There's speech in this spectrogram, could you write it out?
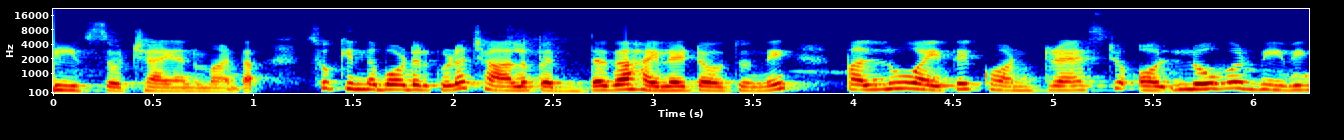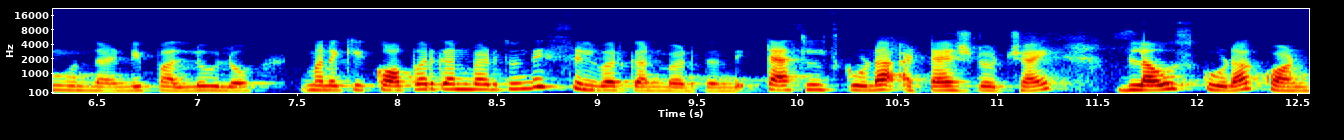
లీవ్స్ వచ్చాయన్నమాట. సో కింద బార్డర్ కూడా చాలా పెద్దగా హైలైట్ అవుతుంది. పళ్ళు అయితే కాంట్రాస్ట్ ఆల్ ఓవర్ వీవింగ్ ఉందండి పళ్ళులో. మనకి కాపర్ కనబడుతుంది సిల్వర్ కనబడుతుంది. టాసిల్స్ కూడా అటాచ్డ్ వచ్చాయి. బ్లౌజ్ కూడా కాంట్రాస్ట్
